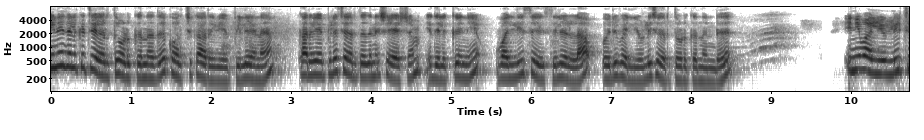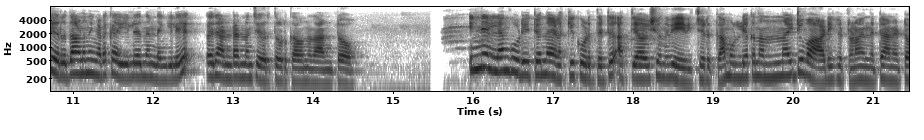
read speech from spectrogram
ഇനി ഇതിലേക്ക് ചേർത്ത് കൊടുക്കുന്നത് കുറച്ച് കറിവേപ്പിലയാണ്. കറിവേപ്പില ചേർത്തതിന് ശേഷം ഇതിലേക്ക് ഇനി വലിയ സൈസിലുള്ള ഒരു വലിയുള്ളി ചേർത്ത് കൊടുക്കുന്നുണ്ട്. ഇനി വലിയുള്ളി ചെറുതാണ് നിങ്ങളുടെ കയ്യിൽ എന്നുണ്ടെങ്കിൽ രണ്ടെണ്ണം ചേർത്ത് കൊടുക്കാവുന്നതാണ് കേട്ടോ ഇന്നെല്ലാം എല്ലാം കൂടിയിട്ടൊന്ന് ഇളക്കി കൊടുത്തിട്ട് അത്യാവശ്യം ഒന്ന് വേവിച്ചെടുക്കാം. ഉള്ളിയൊക്കെ നന്നായിട്ട് വാടി കിട്ടണം എന്നിട്ടാണ് കേട്ടോ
